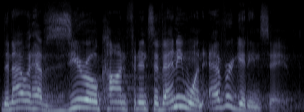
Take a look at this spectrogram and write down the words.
then I would have zero confidence of anyone ever getting saved.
